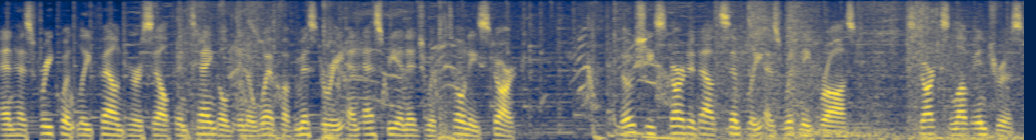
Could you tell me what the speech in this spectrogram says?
and has frequently found herself entangled in a web of mystery and espionage with Tony Stark. Though she started out simply as Whitney Frost, Stark's love interest,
